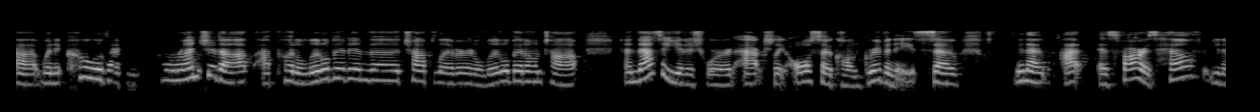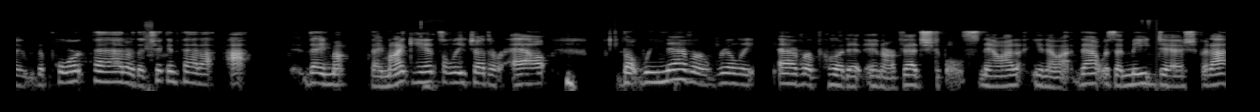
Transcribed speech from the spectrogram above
uh, when it cools, I can crunch it up. I put a little bit in the chopped liver and a little bit on top. And that's a Yiddish word actually also called gribenes. So, you know, I, as far as health, you know, the pork fat or the chicken fat, I, I, they might, they might cancel each other out, but we never really ever put it in our vegetables. Now, I, you know, that was a meat dish, but I,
